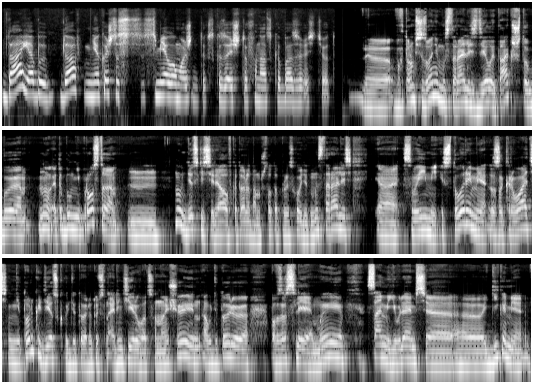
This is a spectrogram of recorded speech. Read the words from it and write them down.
Да, я бы, да, мне кажется, смело можно так сказать, что фанатская база растет. Э, Во втором сезоне мы старались сделать так, чтобы, ну, это был не просто, ну, детский сериал, в котором там что-то происходит. Мы старались э, своими историями закрывать не только детскую аудиторию, то есть ориентироваться, но еще и аудиторию повзрослее. Мы сами являемся э, гиками,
